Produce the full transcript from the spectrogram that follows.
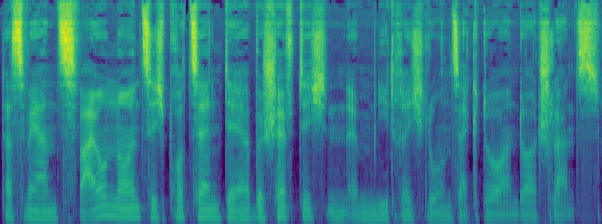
Das wären 92 Prozent der Beschäftigten im Niedriglohnsektor in Deutschland.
